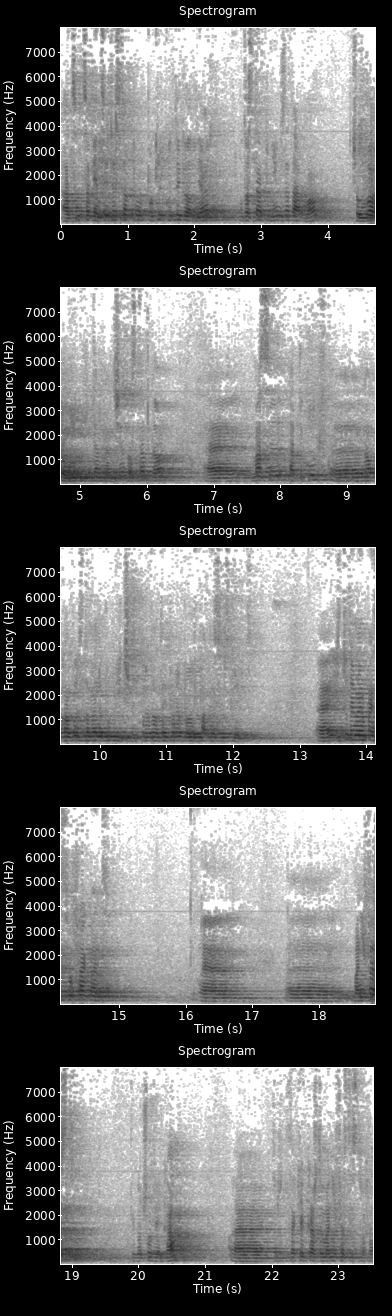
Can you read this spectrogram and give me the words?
A co, co więcej, często po, po kilku tygodniach udostępnił za darmo, czy uwolnił w internecie dostęp do masy artykułów naukowych z domeny publicznej, które do tej pory były w płatnej subskrypcji. I tutaj mają Państwo fragment manifestu tego człowieka, który tak jak każdy manifest jest trochę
